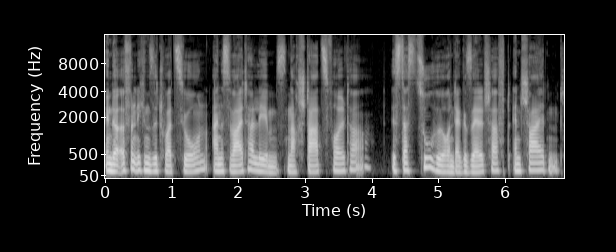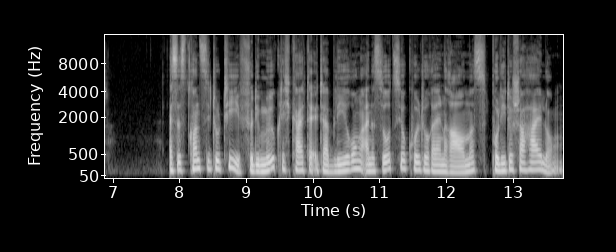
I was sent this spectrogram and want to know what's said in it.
In der öffentlichen Situation eines Weiterlebens nach Staatsfolter ist das Zuhören der Gesellschaft entscheidend es ist konstitutiv für die Möglichkeit der Etablierung eines soziokulturellen Raumes politischer Heilung.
